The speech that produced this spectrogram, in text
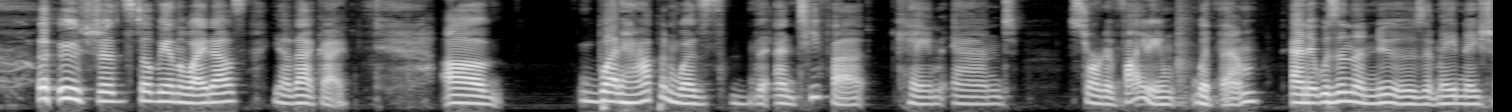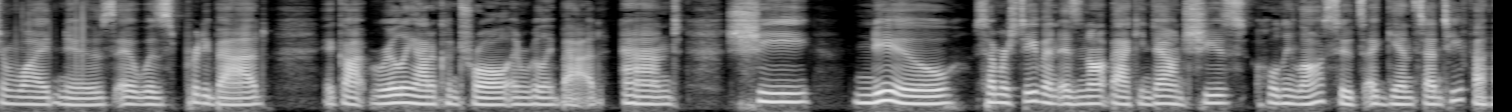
who should still be in the White House. Yeah, that guy. Um, what happened was the Antifa came and started fighting with them, and it was in the news. It made nationwide news. It was pretty bad. It got really out of control and really bad. And she knew Summer Stephan is not backing down. She's holding lawsuits against Antifa.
